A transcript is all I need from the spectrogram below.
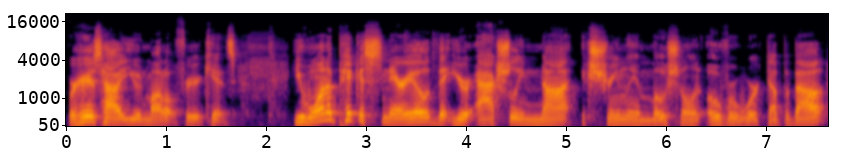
Where here's how you would model it for your kids. You want to pick a scenario that you're actually not extremely emotional and overworked up about,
